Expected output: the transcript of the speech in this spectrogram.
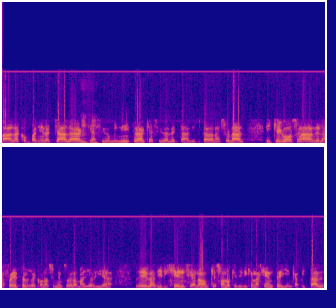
va la compañera Chala, que ha sido ministra, que ha sido electa diputada nacional, y que goza del afecto, el reconocimiento de la mayoría de la dirigencia, ¿no? Que son los que dirigen la gente y en Capital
